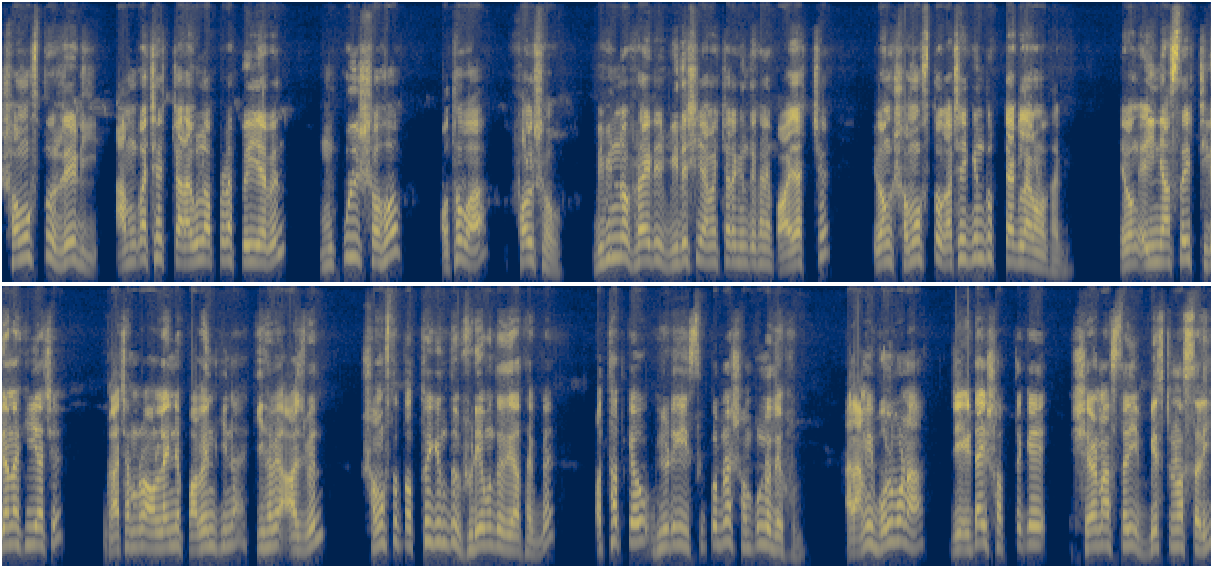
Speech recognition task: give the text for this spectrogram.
সমস্ত রেডি আম গাছের চারাগুলো আপনারা পেয়ে যাবেন মুকুল সহ অথবা ফলসহ বিভিন্ন ভ্যারাইটির বিদেশি আমের চারা কিন্তু এখানে পাওয়া যাচ্ছে এবং সমস্ত গাছেই কিন্তু ট্যাগ লাগানো থাকে। এবং এই নার্সারির ঠিকানা কি আছে? গাছ আমরা অনলাইনে পাবেন কিনা? কীভাবে আসবেন? সমস্ত তথ্যই কিন্তু ভিডিওর মধ্যে দেওয়া থাকবে। অর্থাৎ কেউ ভিডিওটিকে স্কিপ করবেন না সম্পূর্ণ দেখুন। আর আমি বলব না যে এটাই সব থেকে সেরা নার্সারি বেস্ট নার্সারি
